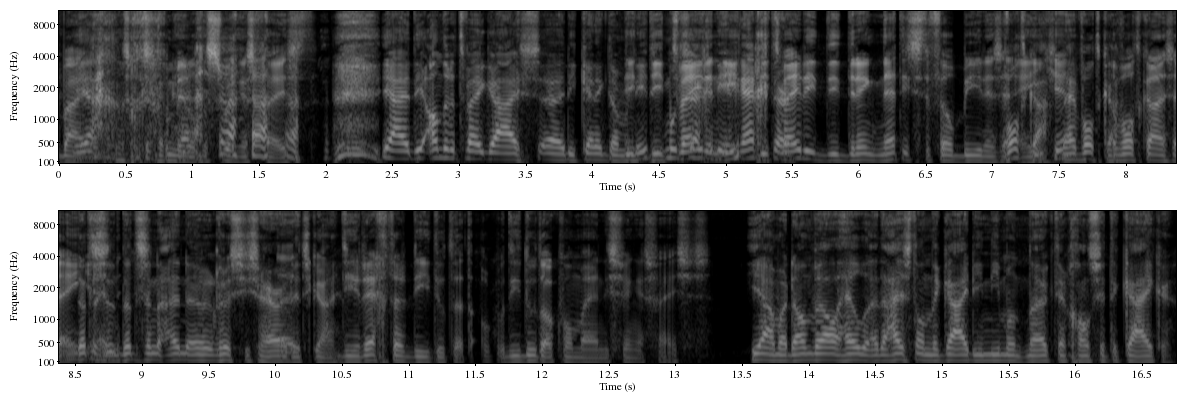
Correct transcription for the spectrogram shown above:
bij Ja. een gemiddelde swingersfeest. Ja, die andere twee guys, eh, die ken ik dan Die, niet. die moet tweede zeggen, niet. Die rechter, tweede die drinkt net iets te veel bier in zijn Wodka. eentje. Nee, wodka. Een wodka in zijn eentje. Dat is, een, En, dat is een, een, een Russische heritage eh, guy. Die rechter die doet dat ook. Die doet ook wel mee aan die swingersfeestjes. Ja, maar dan wel heel... Hij is dan de guy die niemand neukt en gewoon zit te kijken.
